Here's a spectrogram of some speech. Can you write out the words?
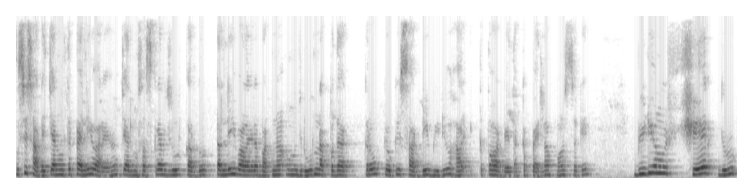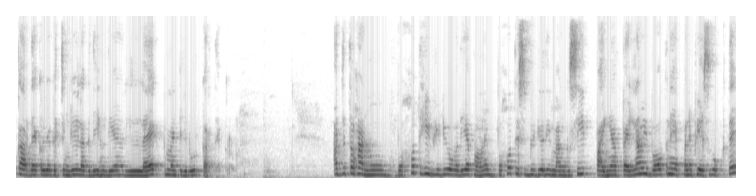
ਤੁਸੀਂ ਸਾਡੇ ਚੈਨਲ ਤੇ ਪਹਿਲੀ ਵਾਰ ਆਏ ਹੋ, ਚੈਨਲ ਨੂੰ ਸਬਸਕ੍ਰਾਈਬ ਜ਼ਰੂਰ ਕਰ ਦਿਓ, ਟੱਲੀ ਵਾਲਾ ਜਿਹੜਾ ਬਟਨ ਆ, ਉਹਨੂੰ ਜ਼ਰੂਰ ਨੱਪਦਾ ਕਰੋ, ਕਿਉਂਕਿ ਸਾਡੀ ਵੀਡੀਓ ਹਰ ਇੱਕ ਤੁਹਾਡੇ ਤੱਕ ਪਹਿਲਾਂ ਪਹੁੰਚ ਸਕੇ। ਵੀਡੀਓ ਨੂੰ ਸ਼ੇਅਰ ਜ਼ਰੂਰ ਕਰ ਦਿਆ ਕਰੋ, ਜੇ ਚੰਗੀ ਲੱਗਦੀ ਹੁੰਦੀ ਹੈ ਲਾਈਕ ਕਮੈਂਟ ਜ਼ਰੂਰ ਕਰ ਦਿਆ ਕਰੋ। ਅੱਜ ਤੁਹਾਨੂੰ ਬਹੁਤ ਹੀ ਵੀਡੀਓ ਵਧੀਆ ਪਾਉਣੀ, ਬਹੁਤ ਇਸ ਵੀਡੀਓ ਦੀ ਮੰਗ ਸੀ, ਪਾਈਆਂ ਪਹਿਲਾਂ ਵੀ ਬਹੁਤ ਨੇ ਆਪਣੇ ਫੇਸਬੁੱਕ ਤੇ,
